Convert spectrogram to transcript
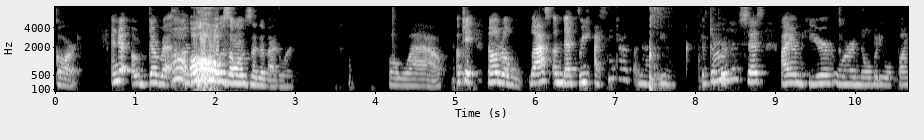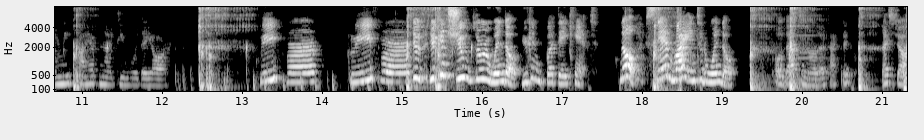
Guard. And the, the rest. Oh, someone said a bad word. Oh wow. Okay, now the last undead breed. I think I have an idea. If the Hmm? person says I am here where nobody will find me, I have an idea where they are. Creeper. Creeper. Dude, you can shoot through a window. You can, but they can't. No, stand right into the window. Oh, that's another tactic. Nice job.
